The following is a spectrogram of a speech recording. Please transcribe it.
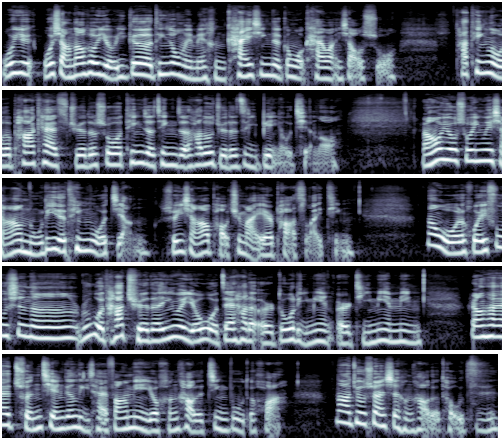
我也我想到说，有一个听众妹妹很开心的跟我开玩笑说，她听了我的 podcast，觉得说听着听着，她都觉得自己变有钱了。然后又说，因为想要努力的听我讲，所以想要跑去买 AirPods 来听。那我的回复是呢，如果她觉得因为有我在她的耳朵里面耳提面命，让她在存钱跟理财方面有很好的进步的话，那就算是很好的投资。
